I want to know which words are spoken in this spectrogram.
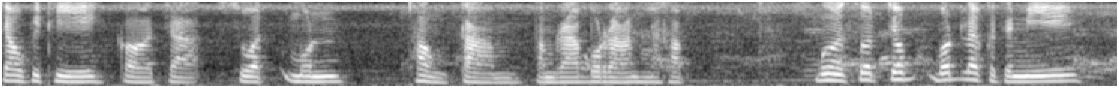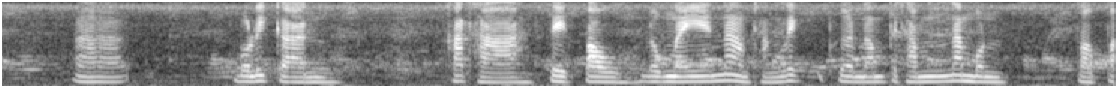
เจ้าพิธีก็จะสวดมนต์ท่องตามตำราโบราณนะครับ เมื่อสวดจบบทแล้วก็จะมีบริการคาถาเสกเป่าลงในน้ำถังเล็ก เพื่อนำไปทำน้ำมนต์ต่อไป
